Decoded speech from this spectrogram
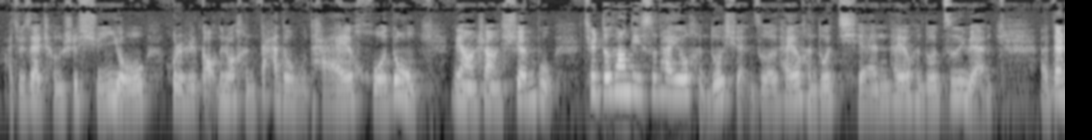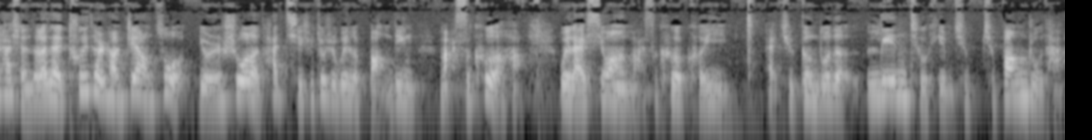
啊，就在城市巡游，或者是搞那种很大的舞台活动那样上宣布。其实德桑蒂斯他有很多选择，他有很多钱，他有很多资源。啊！但是他选择了在 Twitter 上这样做。有人说了，他其实就是为了绑定马斯克哈，未来希望马斯克可以，哎，去更多的 lean to him，去去帮助他。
